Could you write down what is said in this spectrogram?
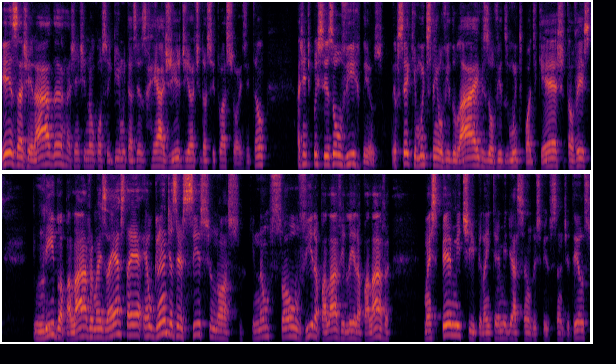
exagerada, a gente não conseguir muitas vezes reagir diante das situações. Então, a gente precisa ouvir Deus. Eu sei que muitos têm ouvido lives, ouvido muito podcast, talvez lido a palavra, mas esta é, é o grande exercício nosso, que não só ouvir a palavra e ler a palavra, mas permitir, pela intermediação do Espírito Santo de Deus,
